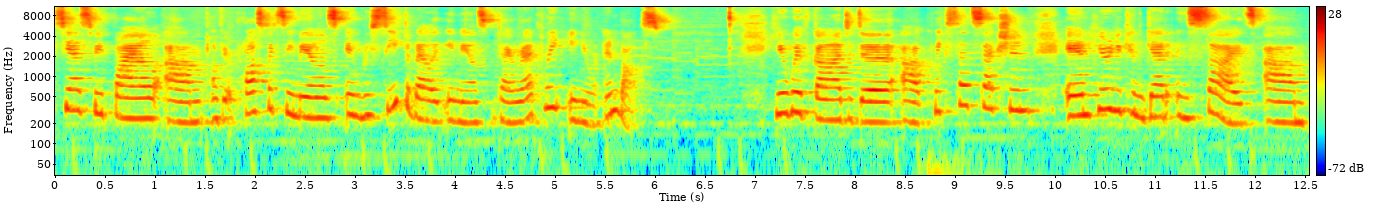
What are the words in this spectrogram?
CSV file um, of your prospects emails and receive the valid emails directly in your inbox. Here we've got the uh, quick stats section and here you can get insights um,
